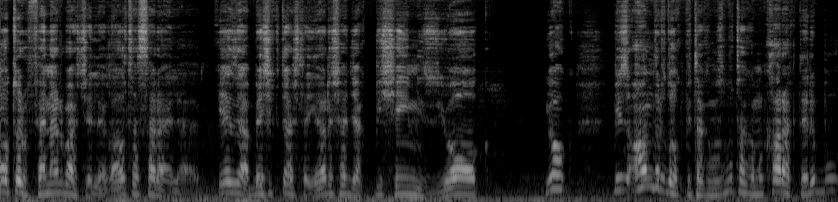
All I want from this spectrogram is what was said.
oturup Fenerbahçe'yle, Galatasaray'la, Geza, Beşiktaş'la yarışacak bir şeyimiz yok. Yok. Biz underdog bir takımız. Bu takımın karakteri bu.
